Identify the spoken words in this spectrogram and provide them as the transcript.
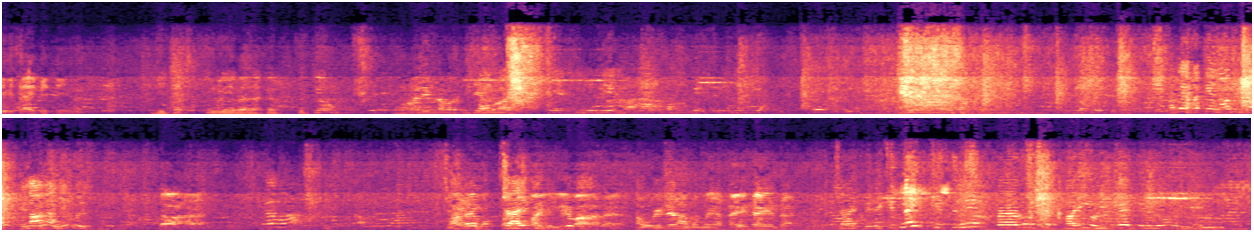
भी चाय पीती है। जी तक तुम ये बना के क्यों वहाँ ये बना वर्क किया हुआ है एक मूवी बना बहुत बेहतरीन है अबे हटे ना हिलाना नहीं कोई चाय पहले बाहर है ना वो इधर ना मैं खाई खाई था चाय पी रहे कितने कितने पैरों से खड़ी हुई है दिल्ली में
